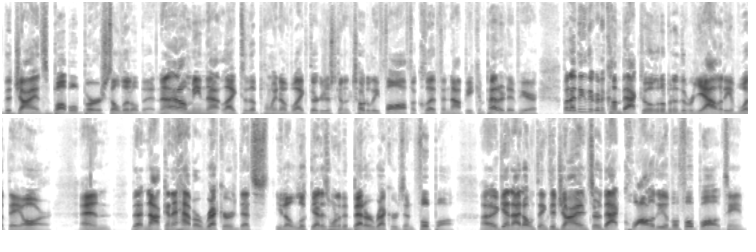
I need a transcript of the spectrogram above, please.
the Giants' bubble burst a little bit. Now, I don't mean that like to the point of like they're just going to totally fall off a cliff and not be competitive here, but I think they're going to come back to a little bit of the reality of what they are, and that not going to have a record that's you know looked at as one of the better records in football. Again, I don't think the Giants are that quality of a football team.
